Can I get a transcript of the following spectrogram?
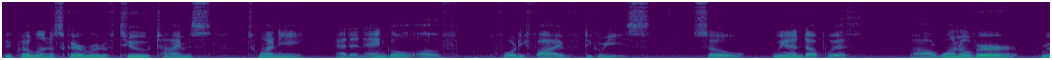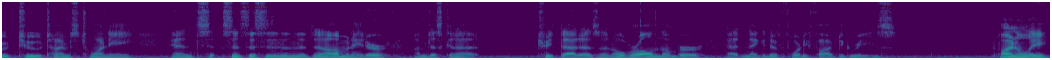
the equivalent of square root of 2 times 20 at an angle of 45 degrees. So we end up with uh, 1 over root 2 times 20, and since this is in the denominator, I'm just going to treat that as an overall number at negative 45 degrees. Finally,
